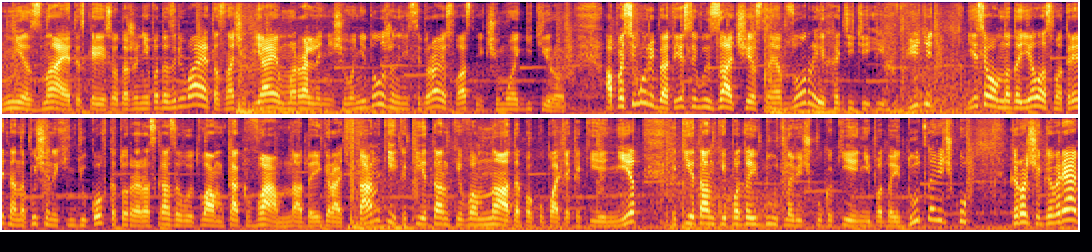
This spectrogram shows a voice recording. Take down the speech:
не знает и, скорее всего, даже не подозревает. А значит, я им морально ничего не должен и не собираюсь вас ни к чему агитировать. А посему, ребят, если вы за честные обзоры и хотите их видеть, если вам надоело смотреть на напыщенных индюков, которые рассказывают вам, как вам надо играть в танки и какие танки вам надо покупать, покупать, а какие нет. Какие танки подойдут новичку, какие не подойдут новичку. Короче говоря,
